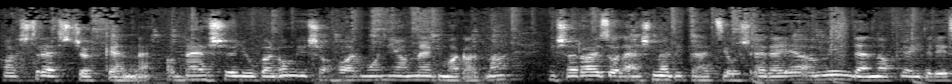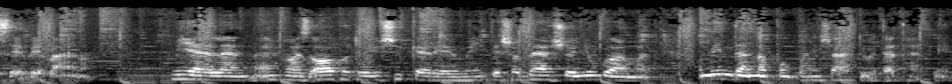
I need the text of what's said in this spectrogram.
ha a stressz csökkenne, a belső nyugalom és a harmónia megmaradna, és a rajzolás meditációs ereje a mindennapjaid részévé válna. Milyen lenne, ha az alkotói sikerélményt és a belső nyugalmat a mindennapokban is átültethetnéd?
